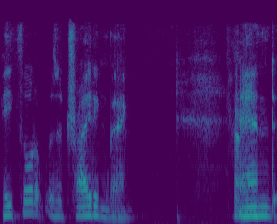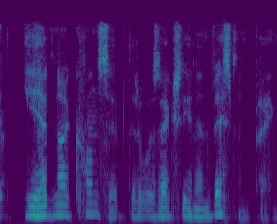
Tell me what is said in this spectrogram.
He thought it was a trading bank. And he had no concept that it was actually an investment bank.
